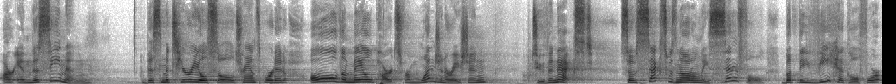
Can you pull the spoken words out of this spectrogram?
are in the semen. This material soul transported all the male parts from one generation to the next. So, sex was not only sinful, but the vehicle for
